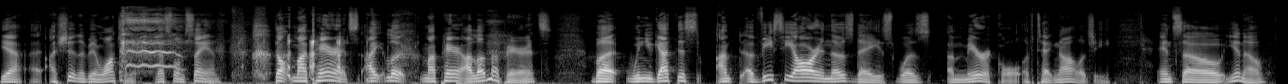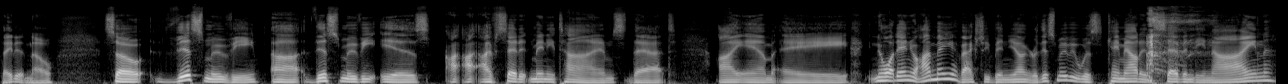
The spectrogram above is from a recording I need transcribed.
Yeah, I, I shouldn't have been watching it. That's what I'm saying. Don't my parents? I look, my parent. I love my parents, but when you got this, I'm, a VCR in those days was a miracle of technology, and so you know they didn't know. So this movie, uh, this movie is. I, I've said it many times that. I am a you know what Daniel I may have actually been younger. This movie was came out in 79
